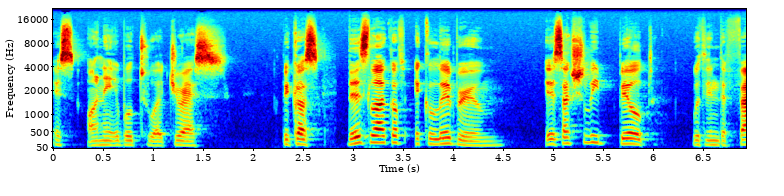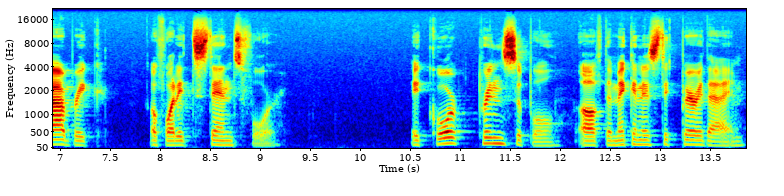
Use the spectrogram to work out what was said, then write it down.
is unable to address because this lack of equilibrium is actually built within the fabric of what it stands for. A core principle of the mechanistic paradigm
